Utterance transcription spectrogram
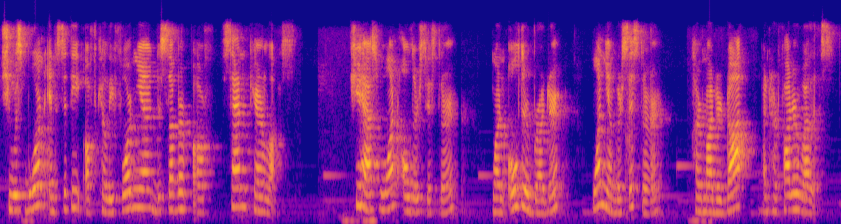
She was born in the city of California, the suburb of San Carlos. She has one older sister, one older brother, one younger sister, her mother Dot, and her father Wallace.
